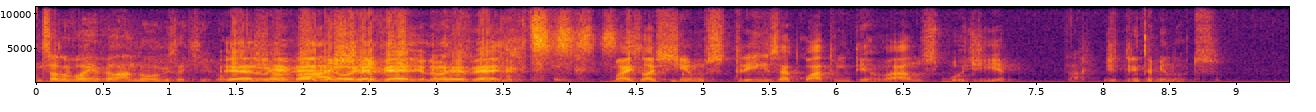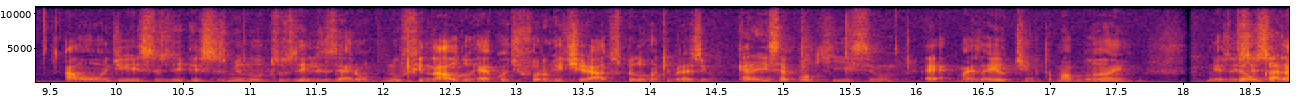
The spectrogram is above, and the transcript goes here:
é- só não vou revelar nomes aqui. vamos É, não deixar revele, baixo. não revele, não revele. Mas nós tínhamos 3 a 4 intervalos por dia Tá. de 30 minutos. Aonde esses, esses minutos eles eram, no final do recorde, foram retirados pelo Ranking Brasil. Cara, isso é pouquíssimo. É, mas aí eu tinha que tomar banho, minhas Então, cara,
